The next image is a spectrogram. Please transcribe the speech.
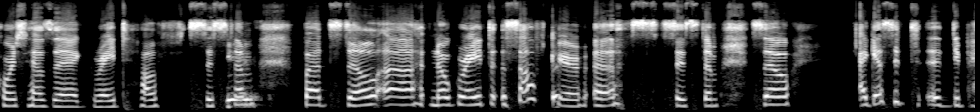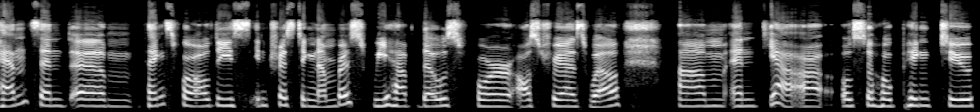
course, has a great health system, yes. but still uh, no great self care uh, system. So I guess it, it depends. And um, thanks for all these interesting numbers. We have those for Austria as well um, and yeah, are also hoping to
